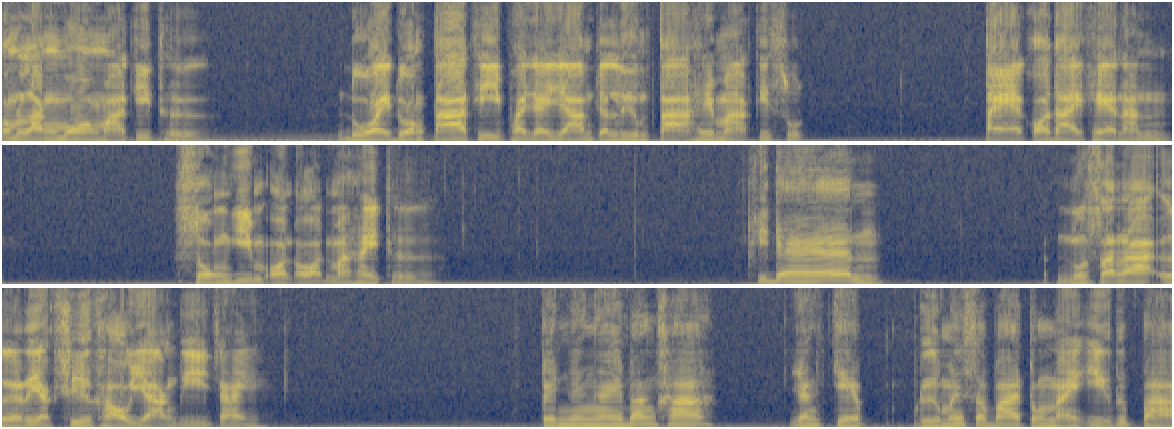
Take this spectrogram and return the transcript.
กำลังมองมาที่เธอ ด้วยดวงตาที่พยายามจะลืมตาให้มากที่สุด แต่ก็ได้แค่นั้น ส่งยิ้มอ่อนๆมาให้เธอ พี่แดน นุสราเอ่ยเรียกชื่อเขาอย่างดีใจ เป็นยังไงบ้างคะ ยังเจ็บหรือไม่สบายตรงไหนอีกหรือเปล่า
